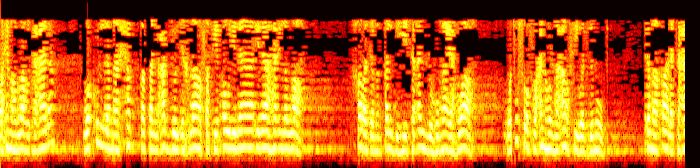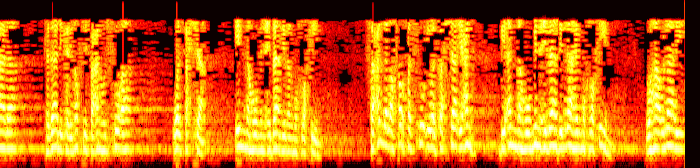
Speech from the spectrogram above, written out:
رحمه الله تعالى وكلما حقق العبد الإخلاص في قول لا إله إلا الله خرج من قلبه تأله ما يهواه وتصرف عنه المعاصي والذنوب. كما قال تعالى كذلك لنصرف عنه السوء والفحشاء. إنه من عبادنا المخلصين. فعلل صرف السوء والفحشاء عنه بأنه من عباد الله المخلصين. وهؤلاء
